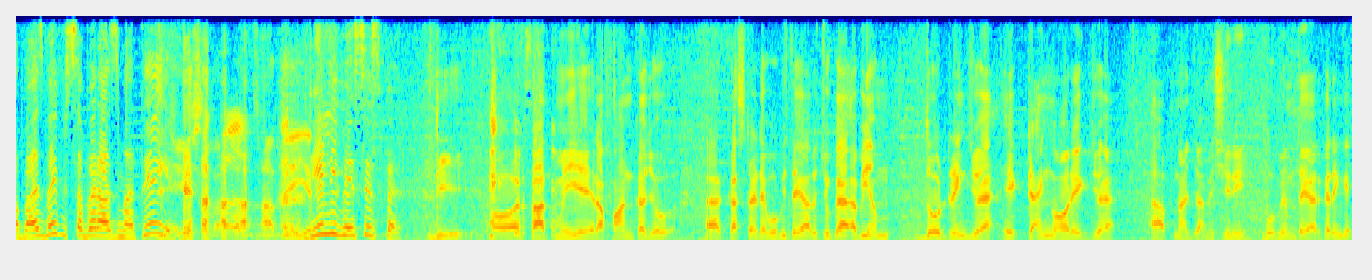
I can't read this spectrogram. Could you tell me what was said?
अब्बास भाई सबर आजमाते हैं ये। डेली बेसिस पर। जी और साथ में ये रफ़ान का जो कस्टर्ड है वो भी तैयार हो चुका है। अभी हम दो ड्रिंक जो है एक टैंग और एक जो है अपना जाम शीरी वो भी हम तैयार करेंगे।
